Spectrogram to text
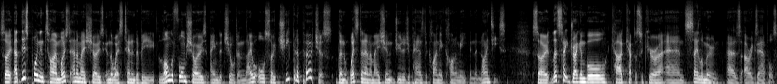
So at this point in time, most anime shows in the West tended to be longer form shows aimed at children. They were also cheaper to purchase than Western animation due to Japan's declining economy in the 90s. So let's take Dragon Ball, Card Captor Sakura, and Sailor Moon as our examples.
